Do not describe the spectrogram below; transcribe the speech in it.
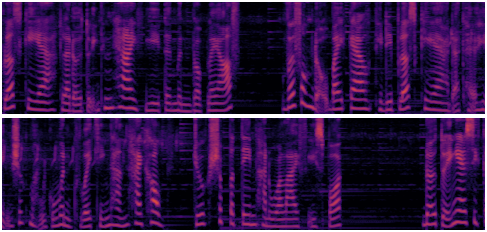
Plus Kia là đội tuyển thứ hai ghi tên mình vào playoff. Với phong độ bay cao thì D Plus Kia đã thể hiện sức mạnh của mình với chiến thắng 2-0 trước Super Team Hanwha Life Esports. Đội tuyển LCK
